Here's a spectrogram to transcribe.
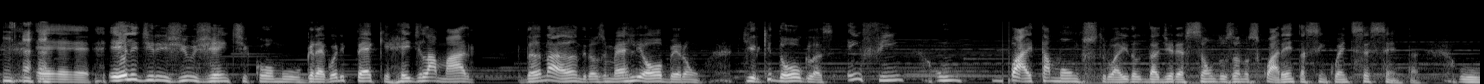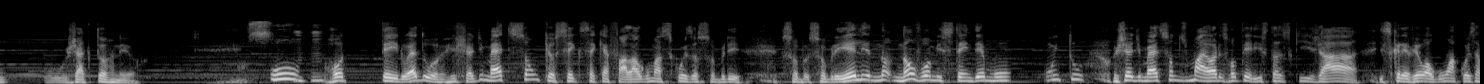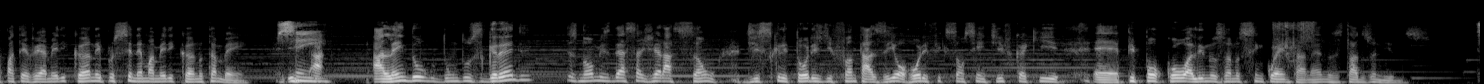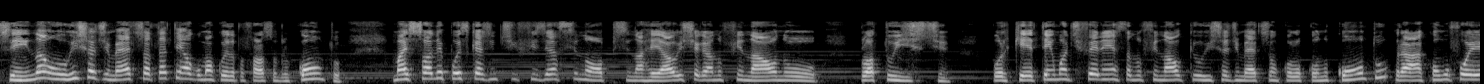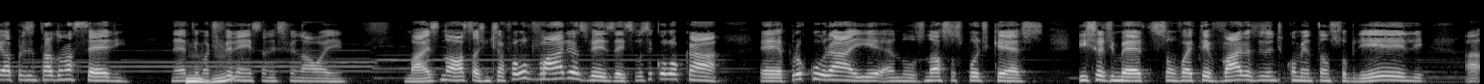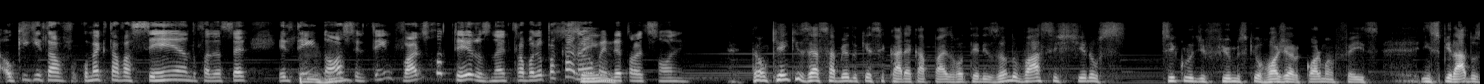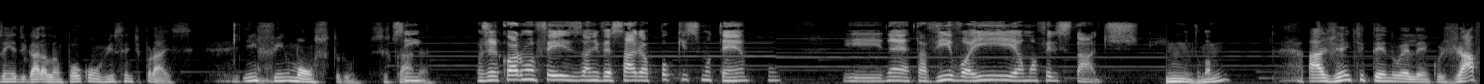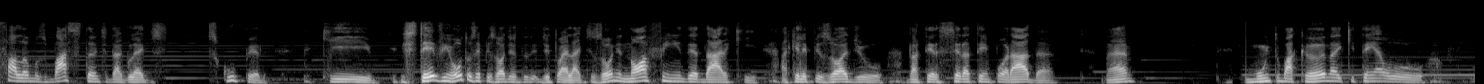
é, ele dirigiu gente como Gregory Peck, Reid Lamar, Dana Andrews, Merle Oberon, Kirk Douglas, enfim, um baita monstro aí da, da direção dos anos 40, 50 e 60, o, o Jacques Tourneur. O uhum. roteiro é do Richard Matheson, que eu sei que você quer falar algumas coisas sobre, sobre, sobre ele, não, não vou me estender muito muito. O Richard Madison é um dos maiores roteiristas que já escreveu alguma coisa para a TV americana e para o cinema americano também. Sim. a- além do, de um dos grandes nomes dessa geração de escritores de fantasia, horror e ficção científica que é, pipocou ali nos anos 50, né, nos Estados Unidos. Sim, não, o Richard Matheson até tem alguma coisa para falar sobre o conto, mas só depois que a gente fizer a sinopse na real e chegar no final no plot twist. Porque tem uma diferença no final que o Richard Matheson colocou no conto para como foi apresentado na série. Né? Tem uma Uhum. diferença nesse final aí. Mas, nossa, a gente já falou várias vezes aí. Se você colocar, é, procurar aí é, nos nossos podcasts, Richard Matheson vai ter várias vezes a gente comentando sobre ele, a- o que que tava, como é que estava sendo fazer a série. Ele tem, Uhum. nossa, ele tem vários roteiros, né? Ele trabalhou pra caramba Sim. em Detroit Sony. Então, quem quiser saber do que esse cara é capaz roteirizando, vá assistir o ciclo de filmes que o Roger Corman fez, inspirados em Edgar Allan Poe com o Vincent Price. Enfim, um monstro, esse Sim. cara. Roger Corman fez aniversário há pouquíssimo tempo e, né, tá vivo aí, é uma felicidade. Muito bom. Uhum. A gente tem no elenco, já falamos bastante da Gladys Cooper, que esteve em outros episódios de Twilight Zone, Nothing in the Dark, aquele episódio da terceira temporada, né? Muito bacana e que tem o,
